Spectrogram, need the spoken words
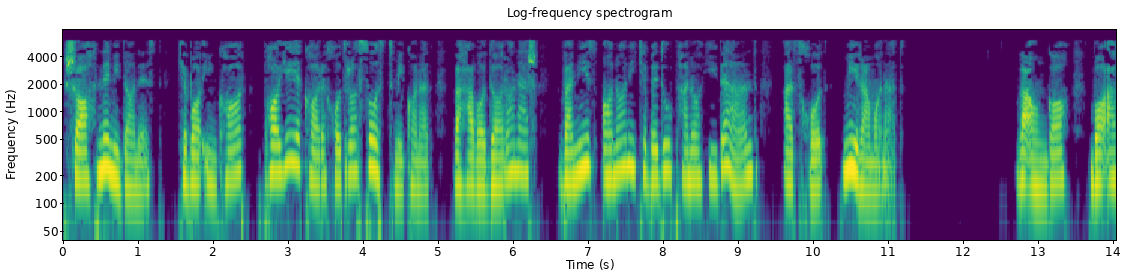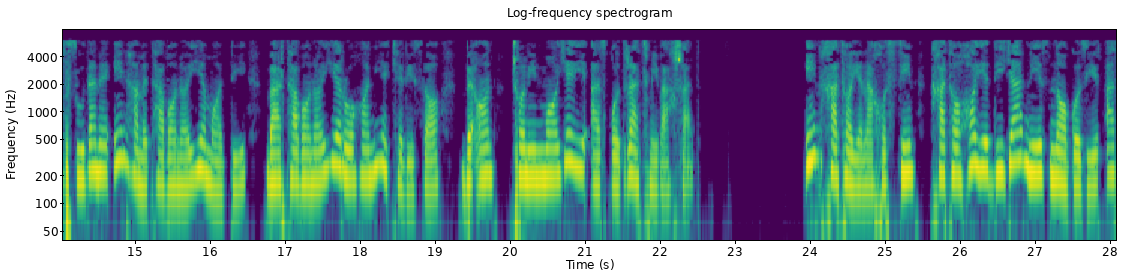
شاه نمی‌دانست که با این کار پایه کار خود را سست می کند و هوادارانش و نیز آنانی که بدو پناهیده اند از خود میرماند. و آنگاه با افزودن این همه توانایی مادی بر توانایی روحانی کلیسا به آن چنین مایه‌ای از قدرت میبخشد. این خطای نخستین خطاهای دیگر نیز ناگزیر از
